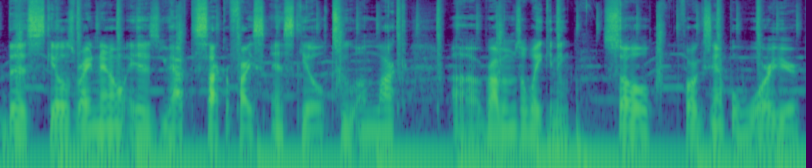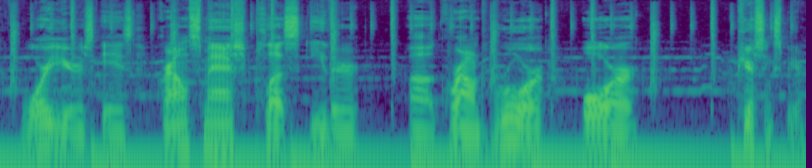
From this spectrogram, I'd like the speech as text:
the skills right now is you have to sacrifice a skill to unlock uh, Rabam's Awakening. So for example, Warrior Warriors is Ground Smash plus either uh, Ground Roar or Piercing Spear.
